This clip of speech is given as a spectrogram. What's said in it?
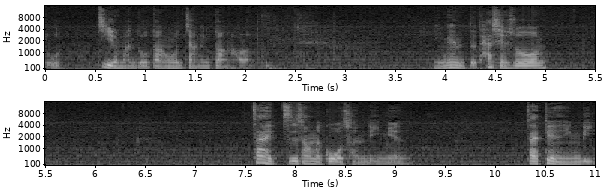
我记了蛮多段，我讲一段好了。里面的他写说，在智商的过程里面，在电影里，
